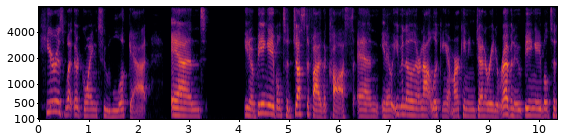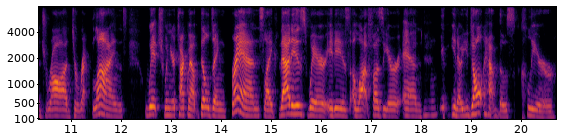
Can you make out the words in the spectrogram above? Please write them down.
here is what they're going to look at and you know being able to justify the costs and you know even though they're not looking at marketing generated revenue being able to draw direct lines which when you're talking about building brands like that is where it is a lot fuzzier and mm-hmm. you, you know you don't have those clear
